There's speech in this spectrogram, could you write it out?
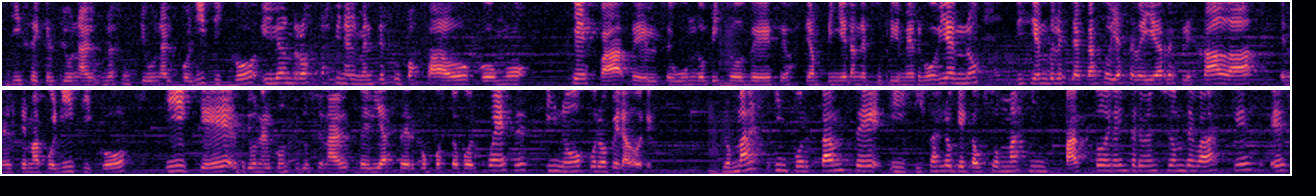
dice que el tribunal no es un tribunal político y le enrostra finalmente su pasado como jefa del segundo piso de Sebastián Piñera en su primer gobierno, diciéndole si acaso ya se veía reflejada en el tema político y que el Tribunal Constitucional debía ser compuesto por jueces y no por operadores. Mm. Lo más importante y quizás lo que causó más impacto de la intervención de Vázquez es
